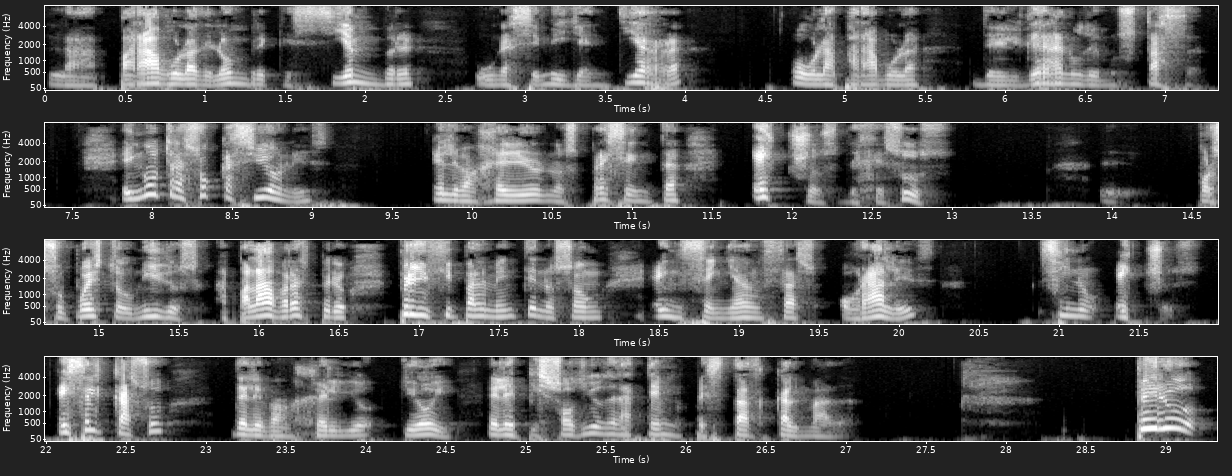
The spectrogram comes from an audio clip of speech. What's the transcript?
la parábola del hombre que siembra una semilla en tierra o la parábola del grano de mostaza. En otras ocasiones, el Evangelio nos presenta hechos de Jesús, eh, por supuesto unidos a palabras, pero principalmente no son enseñanzas orales, sino hechos. Es el caso del Evangelio de hoy, el episodio de la tempestad calmada. Pero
